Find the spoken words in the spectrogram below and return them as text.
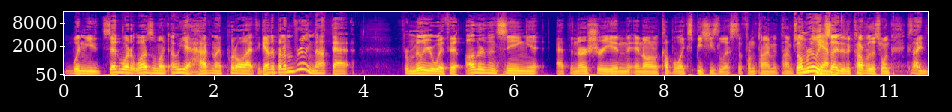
When you said what it was, I'm like, oh yeah. How did I put all that together? But I'm really not that familiar with it, other than seeing it at the nursery and, and on a couple like species lists from time to time. So I'm really Yeah. excited to cover this one because I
